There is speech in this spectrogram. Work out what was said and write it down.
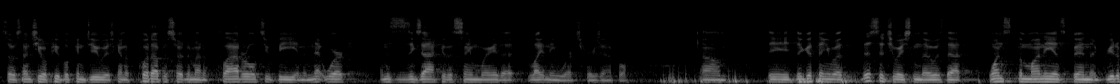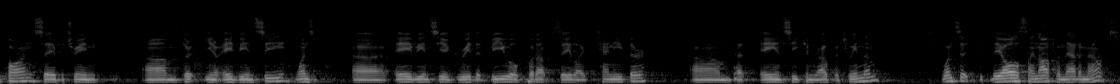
So essentially what people can do is kind of put up a certain amount of collateral to be in a network, and this is exactly the same way that Lightning works, for example. Um, the, the good thing about this situation, though, is that once the money has been agreed upon, say between um, you know, A, B, and C, once uh, A, B, and C agree that B will put up, say, like 10 Ether, um, that A and C can route between them. Once it, they all sign off on that amount,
